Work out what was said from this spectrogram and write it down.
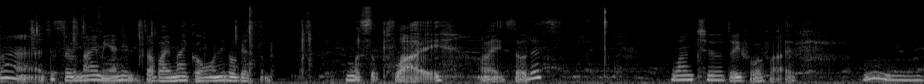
Ah, that, just to remind me, I need to stop by Michael. Let me go get some more supply. All right, so this one, two, three, four, five. Ooh.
